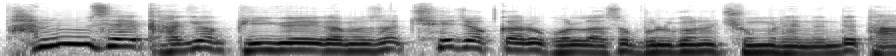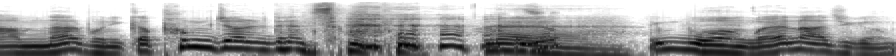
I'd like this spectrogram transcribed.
밤새 가격 비교해 가면서 최저가로 골라서 물건을 주문했는데 다음날 보니까 품절된 상품. 네. 이거 뭐한 거야, 나 지금.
